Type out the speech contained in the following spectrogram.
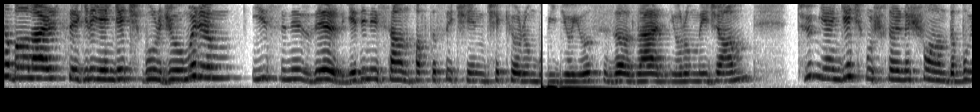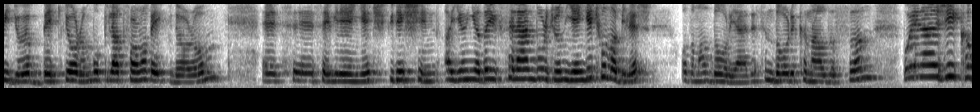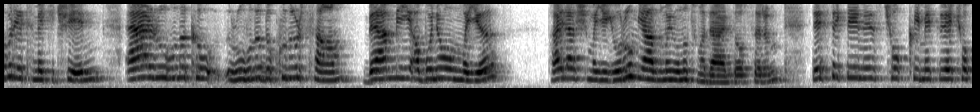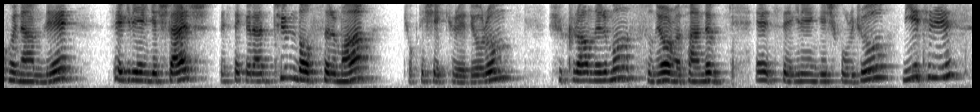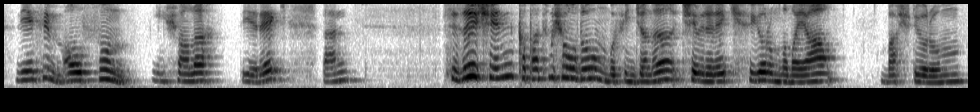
Merhabalar sevgili Yengeç Burcu. Umarım iyisinizdir. 7 Nisan haftası için çekiyorum bu videoyu. Size özel yorumlayacağım. Tüm yengeç burçlarını şu anda bu videoya bekliyorum. Bu platforma bekliyorum. Evet e, sevgili yengeç, güneşin, ayın ya da yükselen burcun yengeç olabilir. O zaman doğru yerdesin, doğru kanaldasın. Bu enerjiyi kabul etmek için eğer ruhuna ruhuna dokunursam beğenmeyi, abone olmayı, paylaşmayı, yorum yazmayı unutma değerli dostlarım. Destekleriniz çok kıymetli ve çok önemli. Sevgili yengeçler, destek veren tüm dostlarıma çok teşekkür ediyorum. Şükranlarımı sunuyorum efendim. Evet sevgili Yengeç Burcu, niyetiniz, niyetim olsun inşallah diyerek ben sizler için kapatmış olduğum bu fincanı çevirerek yorumlamaya başlıyorum.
